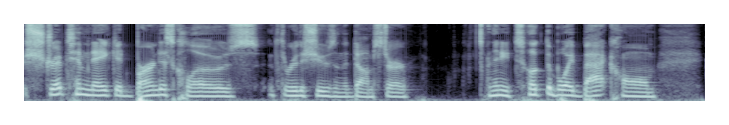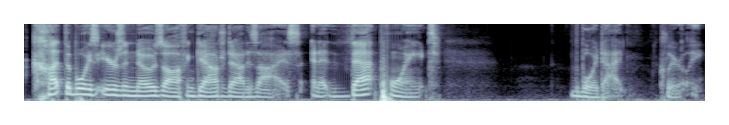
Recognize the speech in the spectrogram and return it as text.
stripped him naked, burned his clothes, threw the shoes in the dumpster. And then he took the boy back home cut the boy's ears and nose off and gouged out his eyes. And at that point, the boy died, clearly.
